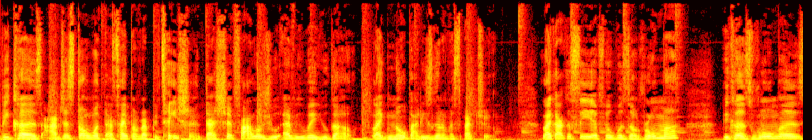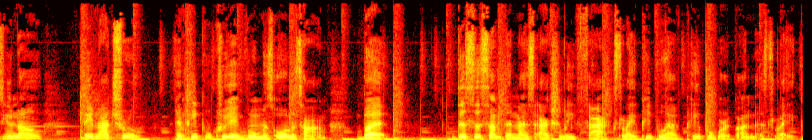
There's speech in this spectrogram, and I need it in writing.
because I just don't want that type of reputation. That shit follows you everywhere you go. Like nobody's gonna respect you. Like I could see if it was a rumor because rumors, you know, they're not true. And people create rumors all the time. But this is something that's actually facts. Like people have paperwork on this. Like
